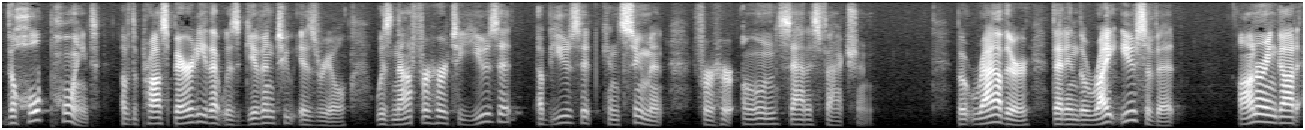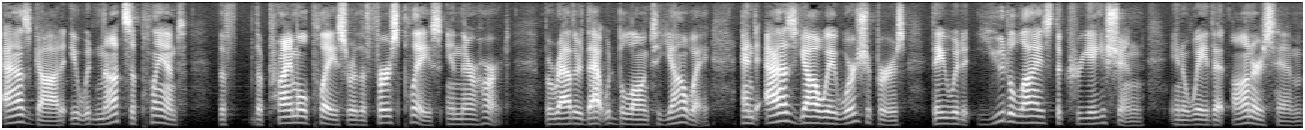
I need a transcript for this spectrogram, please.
The whole point of the prosperity that was given to Israel was not for her to use it, abuse it, consume it for her own satisfaction, but rather that in the right use of it, honoring God as God, it would not supplant the, the primal place or the first place in their heart, but rather that would belong to Yahweh. And as Yahweh worshippers, they would utilize the creation in a way that honors Him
